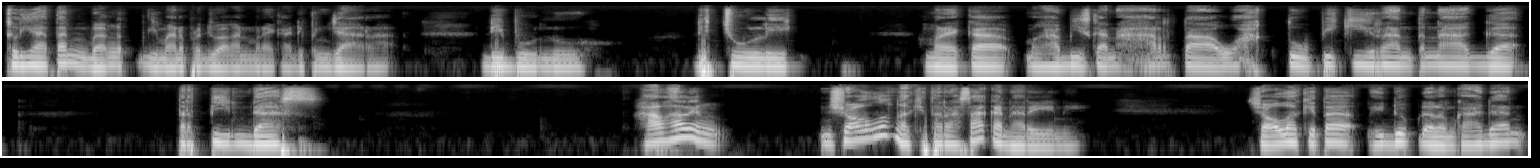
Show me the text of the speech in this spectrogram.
kelihatan banget gimana perjuangan mereka di penjara, dibunuh, diculik. Mereka menghabiskan harta, waktu, pikiran, tenaga, tertindas. Hal-hal yang insya Allah nggak kita rasakan hari ini. Insya Allah kita hidup dalam keadaan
